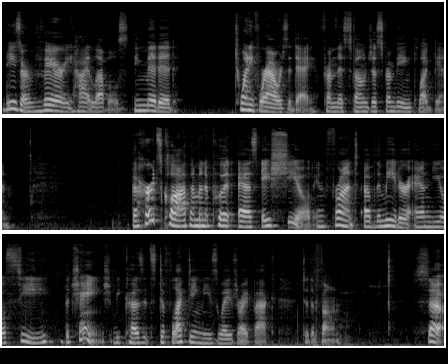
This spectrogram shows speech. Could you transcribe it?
These are very high levels emitted 24 hours a day from this phone just from being plugged in. The Hertz cloth I'm going to put as a shield in front of the meter and you'll see the change because it's deflecting these waves right back to the phone. So,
